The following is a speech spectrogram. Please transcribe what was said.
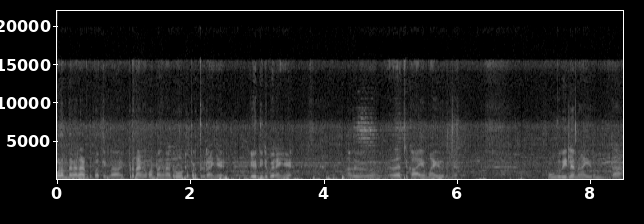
குழந்தை விளையாடுது பார்த்தீங்களா? இப்படி தாங்க பண்ணுறாங்க நடு ரோட்டில் படுத்துக்கிறாங்க. ஏற்றிட்டு போயிறாங்க. அது ஏதாச்சும் காயமாயிருதுங்க. உங்கள் வீட்டில் நாய் இருந்தால்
